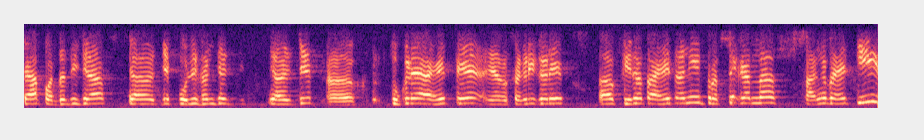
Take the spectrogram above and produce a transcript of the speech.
त्या पद्धतीच्या जे पोलिसांचे जे तुकडे आहेत ते सगळीकडे फिरत आहेत. आणि प्रत्येकांना सांगत आहेत की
